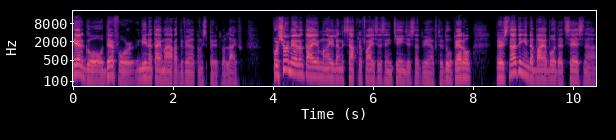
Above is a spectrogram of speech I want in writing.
Ergo, or therefore, hindi na tayo makaka-develop ng spiritual life. For sure, meron tayong mga ilang sacrifices and changes that we have to do. Pero, there's nothing in the Bible that says na,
